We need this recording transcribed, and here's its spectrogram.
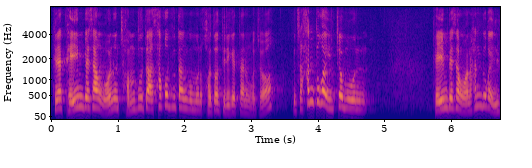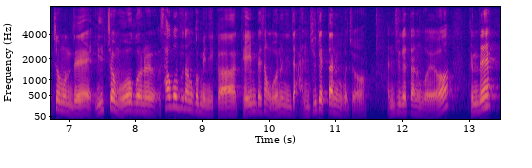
그냥 대인 배상 원은 전부 다 사고 부담금으로 걷어드리겠다는 거죠. 그렇죠? 한도가 1.5원, 대인배상 원 한도가 1.5인데 1.5억 원을 사고 부담금이니까 대인배상 원은 이제 안 주겠다는 거죠. 안 주겠다는 거예요. 근데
